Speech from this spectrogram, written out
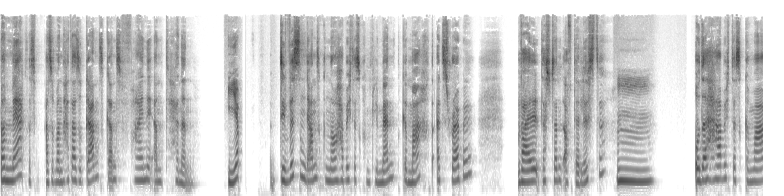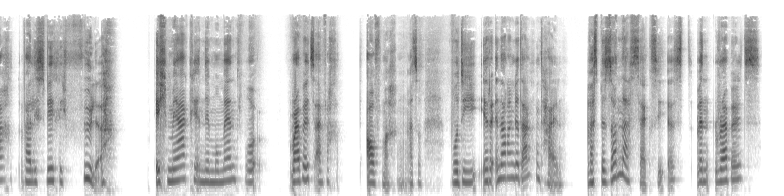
man merkt es, also man hat also ganz, ganz feine Antennen. Yep. Die wissen ganz genau, habe ich das Kompliment gemacht als Rebel, weil das stand auf der Liste? Mm. Oder habe ich das gemacht, weil ich es wirklich fühle? Ich merke in dem Moment, wo Rebels einfach aufmachen, also wo die ihre inneren Gedanken teilen. Was besonders sexy ist, wenn Rebels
